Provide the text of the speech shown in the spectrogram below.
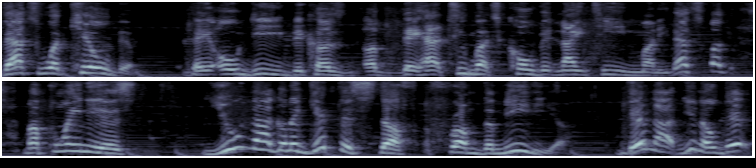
That's what killed them. They OD'd because of, they had too much COVID 19 money. That's. My point is, you're not gonna get this stuff from the media. They're not, you know, they're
